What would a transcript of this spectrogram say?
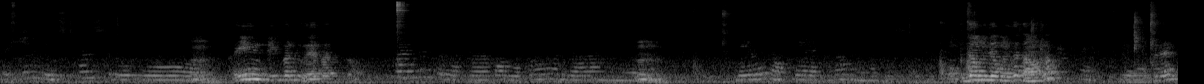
그인 리스폰스 보고 응. 이 리스폰스 왜 봤어? 설문조사 결과 뭐 그런 건 줄 알았는데 응. 내용이 없길래 그 다음 문장 됐어요. 어, 그 다음 문제 보니까 나오나? 네. 오, 그래?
